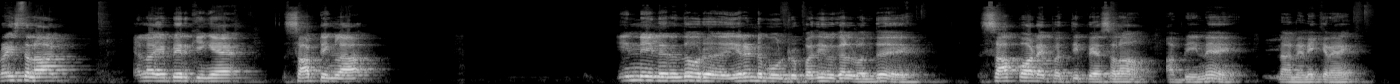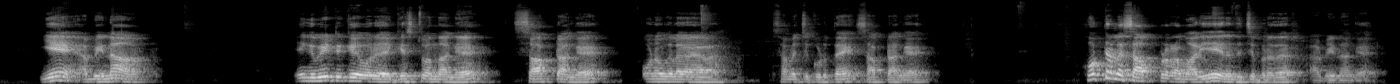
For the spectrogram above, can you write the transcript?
பிரைஸ் தலாட் எல்லாம் எப்படி இருக்கீங்க? சாப்பிட்டீங்களா? இன்னையிலிருந்து ஒரு இரண்டு மூன்று பதிவுகள் வந்து சாப்பாடை பற்றி பேசலாம் அப்படின்னு நான் நினைக்கிறேன். ஏன் அப்படின்னா எங்கள் வீட்டுக்கு ஒரு கெஸ்ட் வந்தாங்க. சாப்பிட்டாங்க. உணவுகளை சமைச்சு கொடுத்தேன். சாப்பிட்டாங்க. ஹோட்டலில் சாப்பிட்ற மாதிரியே இருந்துச்சு பிரதர் அப்படின்னாங்க.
